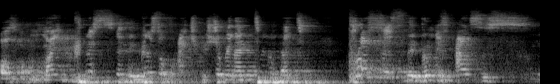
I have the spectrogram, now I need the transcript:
of my grace and the grace of Archbishop, and I tell you that prophets, they don't have answers.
